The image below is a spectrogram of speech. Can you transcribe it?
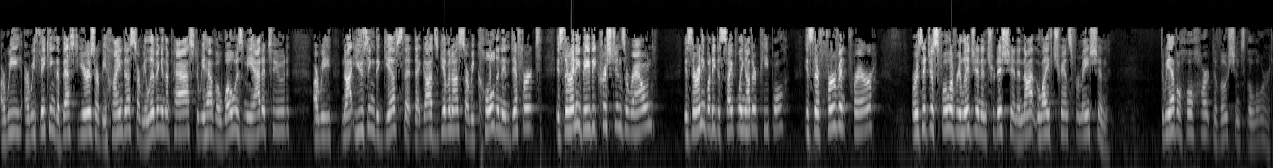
Are we, are we thinking the best years are behind us? Are we living in the past? Do we have a woe is me attitude? Are we not using the gifts that, that God's given us? Are we cold and indifferent? Is there any baby Christians around? Is there anybody discipling other people? Is there fervent prayer? Or is it just full of religion and tradition and not life transformation? Do we have a whole heart devotion to the Lord?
